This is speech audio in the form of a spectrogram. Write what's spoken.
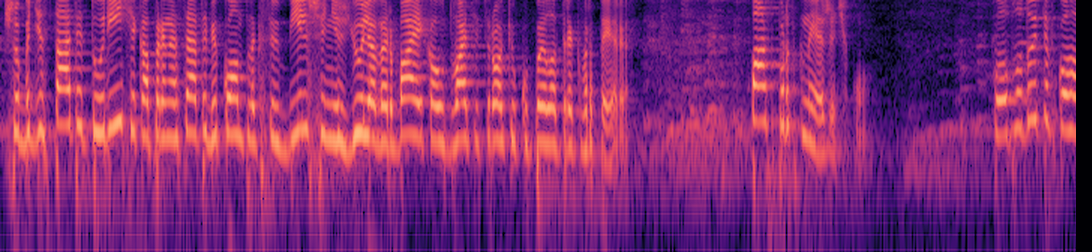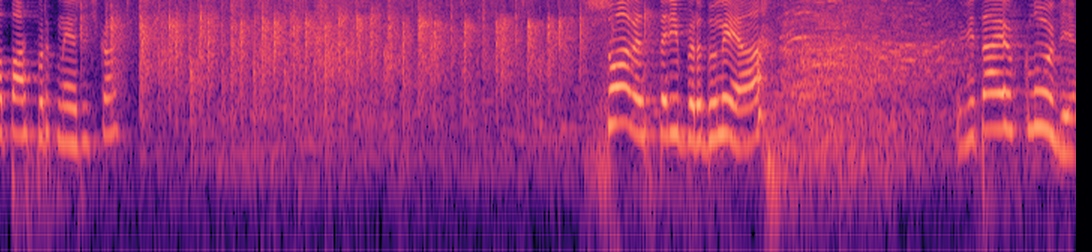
щоб дістати ту річ, яка принесе тобі комплексів більше, ніж Юля Верба, яка у 20 років купила три квартири. Паспорт книжечку. Поаплодуйте, в кого паспорт книжечка. Що ви, старі пердуни, а? Вітаю в клубі.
